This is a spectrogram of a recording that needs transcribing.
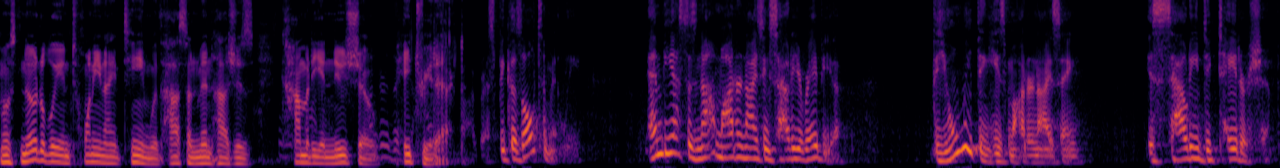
Most notably in 2019 with Hassan Minhaj's comedy and news show, Patriot Act. Because ultimately, MBS is not modernizing Saudi Arabia. The only thing he's modernizing is Saudi dictatorship.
